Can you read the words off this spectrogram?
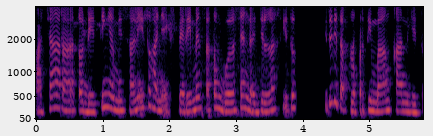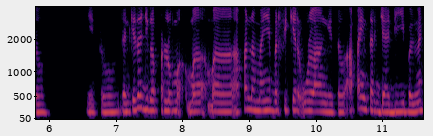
pacaran atau dating yang misalnya itu hanya eksperimen atau goalsnya nggak jelas gitu, itu kita perlu pertimbangkan gitu gitu. Dan kita juga perlu me, me, me, apa namanya berpikir ulang gitu apa yang terjadi bagaimana.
